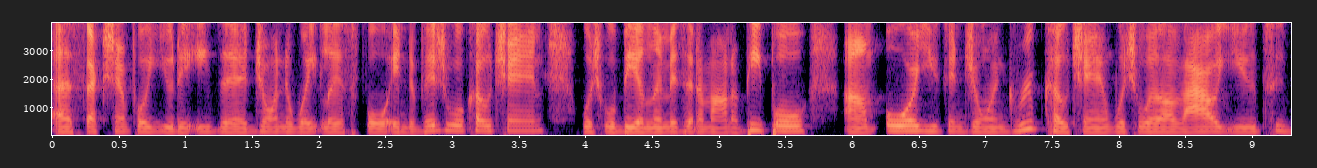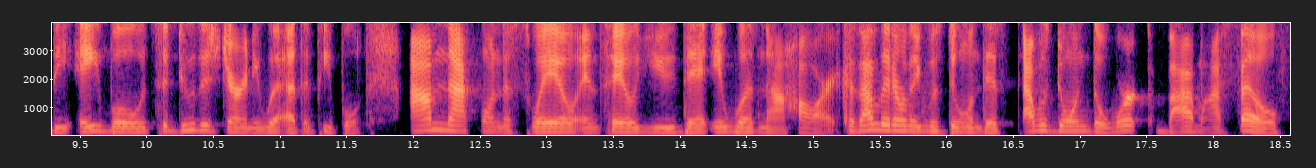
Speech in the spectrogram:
a section for you to either join the waitlist for individual coaching which will be a limited amount of people um, or you can join group coaching which will allow you to be able to do this journey with other people i'm not going to swell and tell you that it was not hard because i literally was doing this i was doing the work by myself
